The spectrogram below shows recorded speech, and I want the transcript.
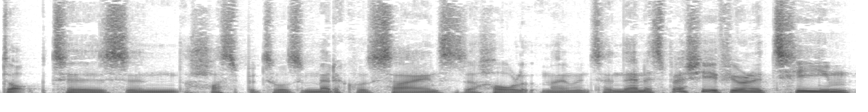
doctors and hospitals and medical science as a whole at the moment. And then, especially if you're on a team,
